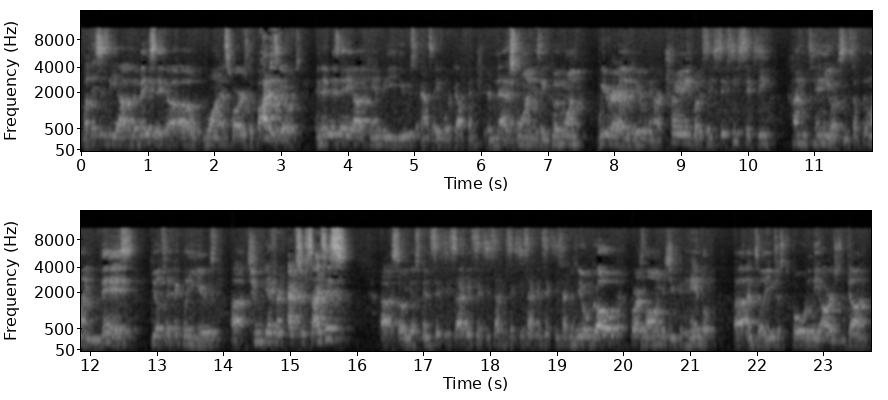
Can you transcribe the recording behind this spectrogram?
But this is the, uh, the basic uh, uh, one as far as the Tabatas goes. And it is a, uh, can be used as a workout finish. Your next one is a good one we rarely do in our training, but it's a 60-60 continuous. And something like this, you'll typically use uh, two different exercises. Uh, so you'll spend 60 seconds, 60 seconds, 60 seconds, 60 seconds. You'll go for as long as you can handle until you just totally are just done.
